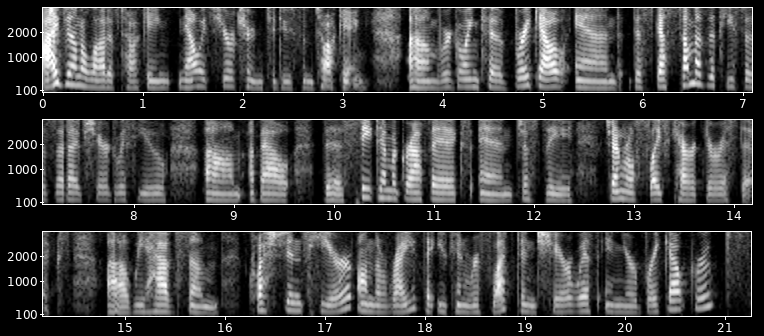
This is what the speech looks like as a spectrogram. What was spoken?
I've done a lot of talking. Now it's your turn to do some talking. Um, we're going to break out and discuss some of the pieces that I've shared with you um, about the state demographics and just the general SLIFE characteristics. Uh, we have some questions here on the right that you can reflect and share with in your breakout groups.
